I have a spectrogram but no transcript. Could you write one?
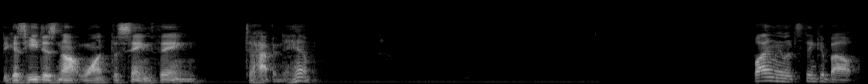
because he does not want the same thing to happen to him. Finally, let's think about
